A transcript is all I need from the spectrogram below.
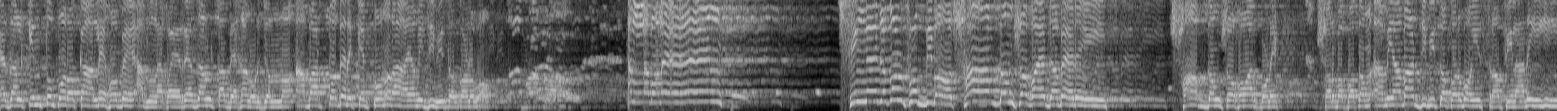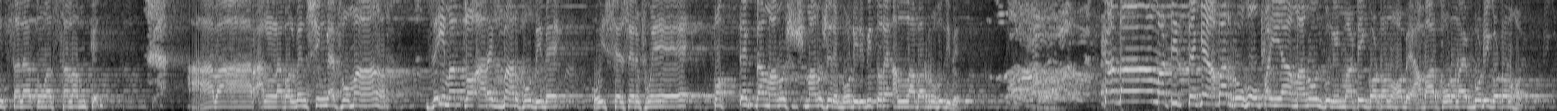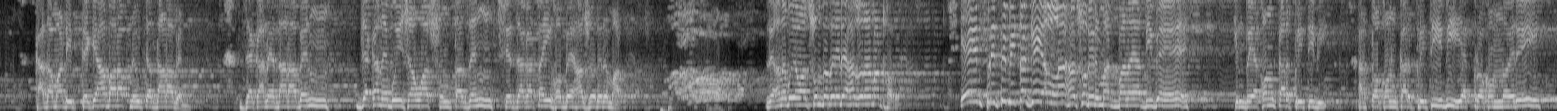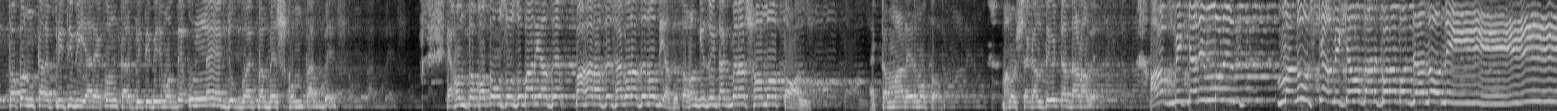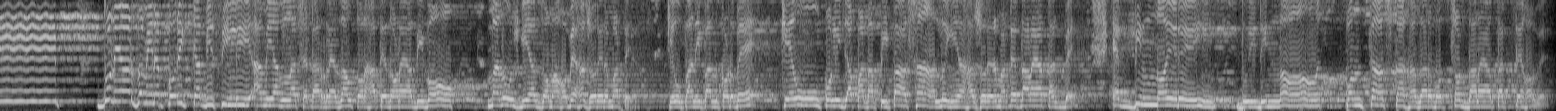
রেজাল্ট কিন্তু পরকালে হবে, আল্লাহ কয়, রেজাল্টটা দেখানোর জন্য আবার তোদেরকে পুনরায় আমি জীবিত করব। আল্লাহ বলেন সিংহায় যখন ফুক দিব, সব ধ্বংস হয়ে যাবে রে। সব ধ্বংস হওয়ার পরে সর্বপ্রথম আমি আবার জীবিত করব ইসরাফিল ওয়াস সালামকে আবার আল্লাহ বলবেন সিংহায় ফুমার যেই মাত্র আরেকবার ফু দিবে, ওই শেষের ফুয়ে প্রত্যেকটা মানুষ, মানুষের বডির ভিতরে আল্লাহ আবার রুহু দিবে। মাটির থেকে আবার রুহু পাইয়া মানুষগুলি মাটি গঠন হবে, আবার পুরোনায় বডি গঠন হবে। কাদা মাটির থেকে আবার আপনি ওইটা দাঁড়াবেন। যেখানে দাঁড়াবেন, যেখানে বৈশা ওয়াজ শুনতাছেন, সে জায়গাটাই হবে হাসরের মাঠ। যেখানে বই শুনতাছেন এটা হাসরের মাঠ হবে। এই পৃথিবীটাকে আল্লাহ হাসরের মাঠ বানায়া দিবে, কিন্তু এখনকার পৃথিবী আর তখনকার পৃথিবী একরকম নয় রে। তখনকার পৃথিবী আর এখনকার পৃথিবীর মধ্যে উল্লেখযোগ্য একটা বেশ কম থাকবে। এখন তো কত উঁচু উঁচু বাড়ি আছে, পাহাড় আছে, সাগর আছে, নদী আছে, তখন কিছুই থাকবে না, সমতল। একটা মাড়ের মতো। মানুষ সেখান থেকে ওইটা দাঁড়াবে। আর বিজ্ঞানী মানুষকে আমি কেন দাঁড় করাবো জাননি? দুনিয়ার জমিনে পরীক্ষা দিছিলি, আমি আল্লাহ সেটার রেজাল্ট তোর হাতে দড়ায়া দিব। মানুষ গিয়া জমা হবে হাসরের মাঠে। কেউ পানি পান করবে, কেউ কলিজা পাটা পিপাসা লইয়া হাসরের মাঠে দাঁড়ায়া থাকবে। একদিন নয় রে, দুই দিন নয়, পঞ্চাশটা হাজার বছর দাঁড়ায়া থাকতে হবে।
